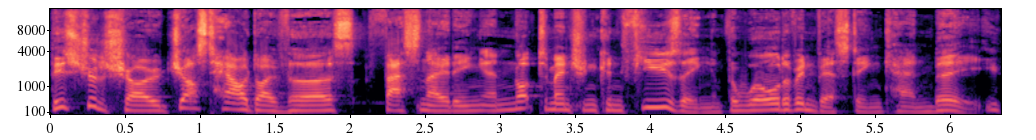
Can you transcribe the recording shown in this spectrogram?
this should show just how diverse, fascinating, and not to mention confusing the world of investing can be.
